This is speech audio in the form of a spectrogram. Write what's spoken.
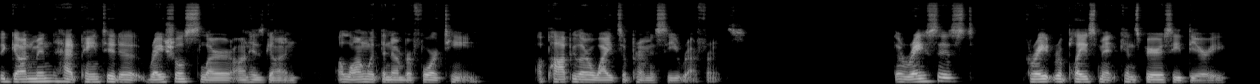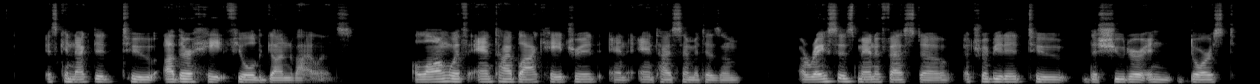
The gunman had painted a racial slur on his gun along with the number 14, a popular white supremacy reference. The racist Great Replacement conspiracy theory is connected to other hate fueled gun violence along with anti black hatred and anti Semitism, a racist manifesto attributed to the shooter endorsed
